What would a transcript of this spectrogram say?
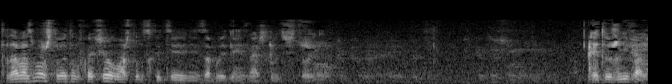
Тогда возможно, что в этом вкачило, может, так сказать, не забыть, я не знаю, что вытащить. Это уже не факт.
